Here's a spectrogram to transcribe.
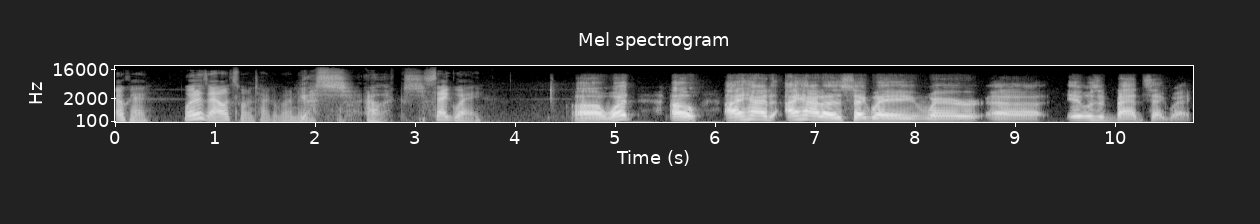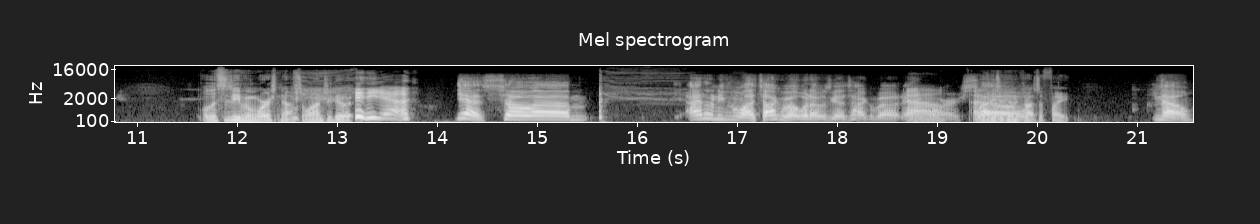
okay. What does Alex want to talk about now? Yes, Alex. segue. Uh, what? Oh, I had I had a segue where uh, it was a bad segue. Well, this is even worse now, so why don't you do it? yeah. Yeah. So um, I don't even want to talk about what I was going to talk about Oh. anymore. So Why is it going to cause a fight? no,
